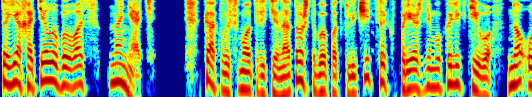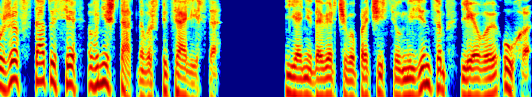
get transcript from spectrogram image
то я хотела бы вас нанять. Как вы смотрите на то, чтобы подключиться к прежнему коллективу, но уже в статусе внештатного специалиста? Я недоверчиво прочистил мизинцем левое ухо.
